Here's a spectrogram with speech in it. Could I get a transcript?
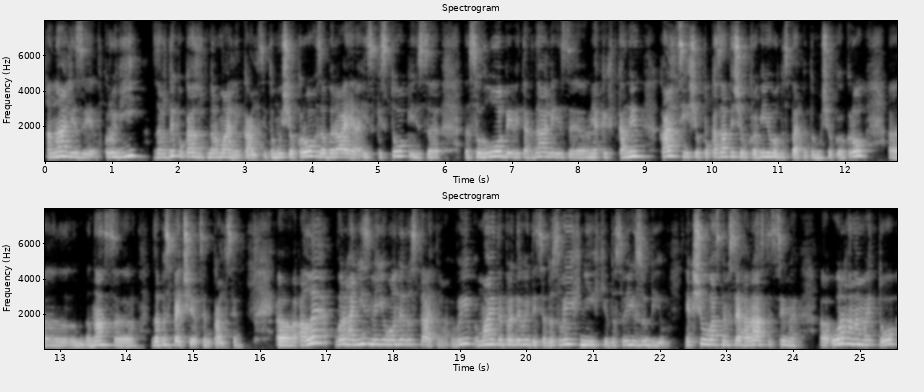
аналізи в крові завжди покажуть нормальний кальцій, тому що кров забирає із кісток, із е, суглобів і так далі, з е, м'яких тканин кальцій, щоб показати, що в крові його достатньо, тому що кров е, нас забезпечує цим кальцієм. Але в організмі його недостатньо. Ви маєте придивитися до своїх нігтів, до своїх зубів. Якщо у вас не все гаразд із цими органами, то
